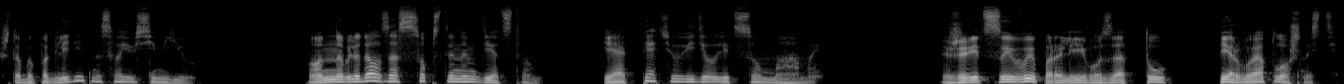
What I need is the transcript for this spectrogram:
чтобы поглядеть на свою семью. Он наблюдал за собственным детством и опять увидел лицо мамы. Жрецы выпороли его за ту первую оплошность.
